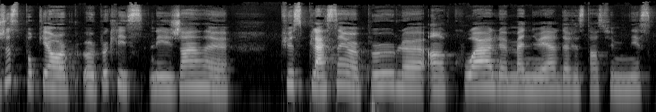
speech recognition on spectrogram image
juste pour qu'il y ait un, peu que les, gens puissent placer un peu là, en quoi le manuel de résistance féministe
